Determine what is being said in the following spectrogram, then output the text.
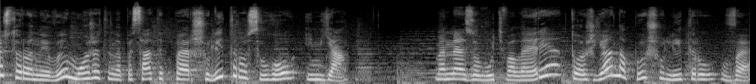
Іншої сторони, ви можете написати першу літеру свого ім'я. Мене звуть Валерія, тож я напишу літеру В.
